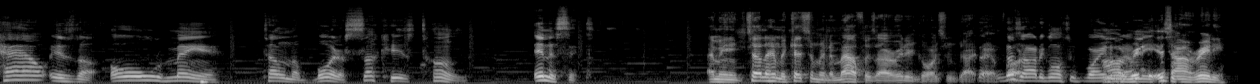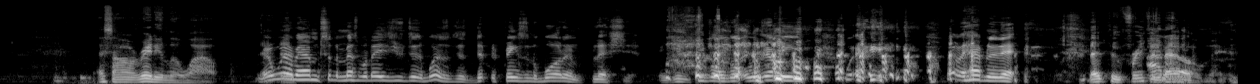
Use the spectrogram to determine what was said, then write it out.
How is the old man telling the boy to suck his tongue? Innocent. I mean, telling him to kiss him in the mouth is already going too goddamn That's far. already going too far anyway. already, I mean, it's already that's already a little wild. man, whatever happened to the mess where they used to was just dip your fingers in the water and bless you and just keep on going. I mean, what happened to that? They're too freaky I now. know, man.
